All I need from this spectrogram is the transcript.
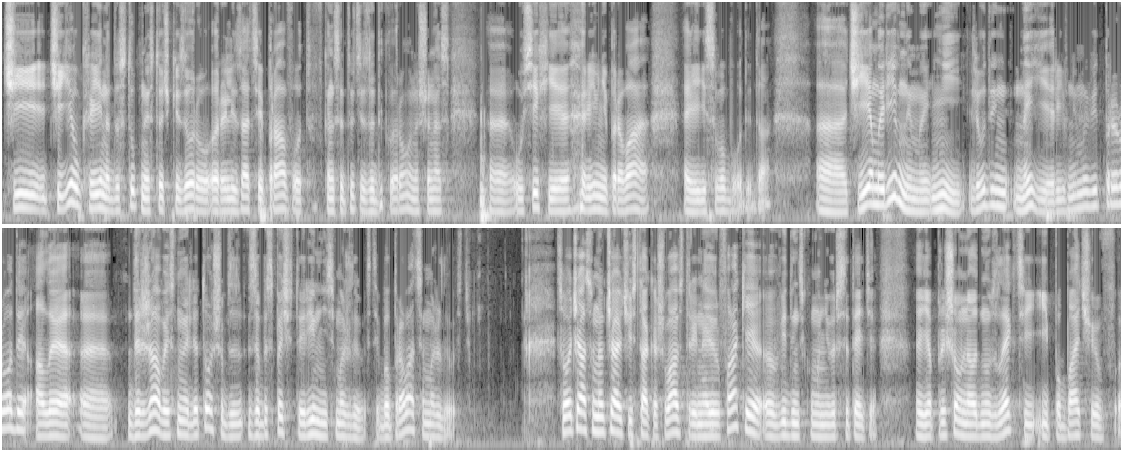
Чи, чи є Україна доступною з точки зору реалізації прав? От в Конституції задекларовано, що у нас е, у всіх є рівні права е, і свободи. Да? Е, Чи є ми рівними? Ні. Люди не є рівними від природи, але е, держава існує для того, щоб забезпечити рівність можливостей, бо права це можливості. Свого часу, навчаючись також в Австрії на юрфакі е, в Віденському університеті, е, я прийшов на одну з лекцій і побачив е,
